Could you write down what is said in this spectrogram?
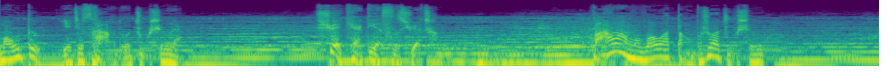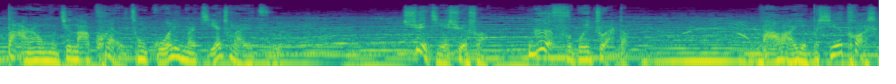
毛豆也就差不多煮熟了。学看电视学吃，娃娃们往往等不上煮熟，大人们就拿筷子从锅里面接出来一只。学接学说，饿死鬼转的，娃娃也不嫌烫手，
